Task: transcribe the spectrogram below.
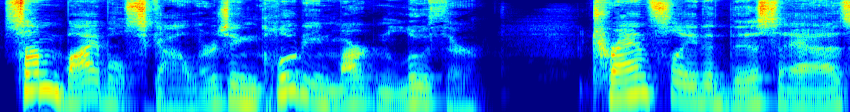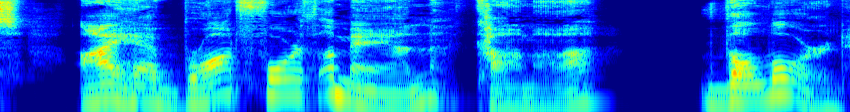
Some Bible scholars, including Martin Luther, translated this as, I have brought forth a man, comma, the Lord.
